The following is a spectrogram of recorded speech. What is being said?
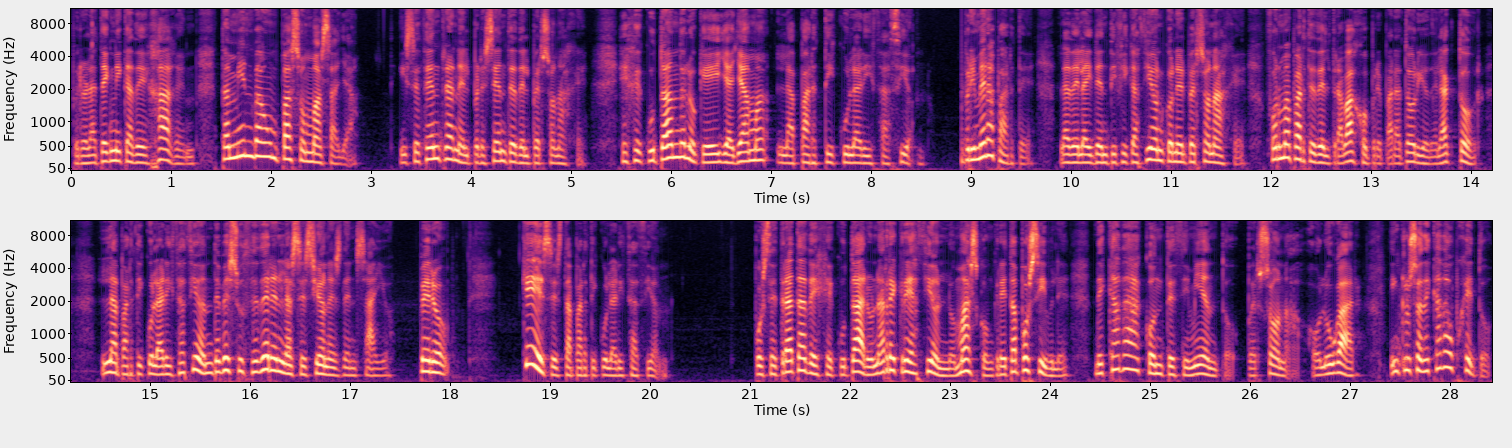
Pero la técnica de Hagen también va un paso más allá y se centra en el presente del personaje, ejecutando lo que ella llama la particularización. La primera parte, la de la identificación con el personaje, forma parte del trabajo preparatorio del actor. La particularización debe suceder en las sesiones de ensayo. Pero, ¿qué es esta particularización? Pues se trata de ejecutar una recreación lo más concreta posible de cada acontecimiento, persona o lugar, incluso de cada objeto,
